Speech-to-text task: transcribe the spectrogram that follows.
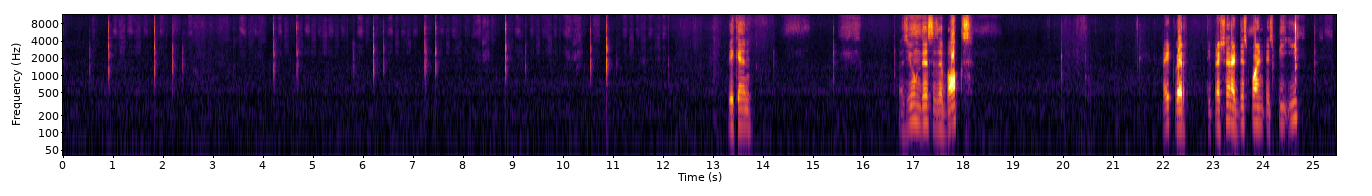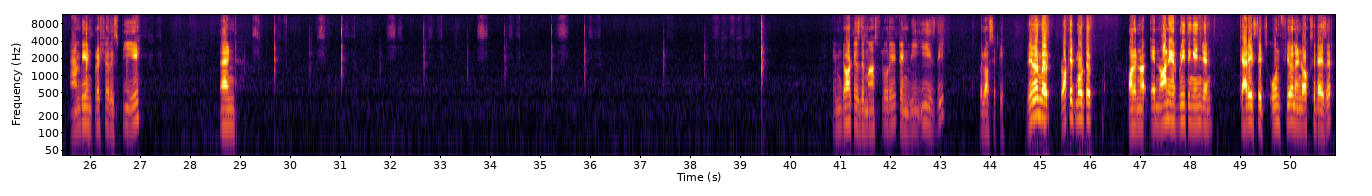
We can assume this is a box right where the pressure at this point is P e, ambient pressure is P a and m dot is the mass flow rate and V e is the velocity. Remember rocket motor or a non air breathing engine carries its own fuel and oxidizer.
